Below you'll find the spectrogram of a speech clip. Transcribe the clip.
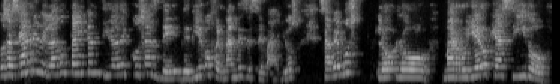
O sea, se ha revelado tal cantidad de cosas de, Diego Fernández de Ceballos. Sabemos lo, lo, marrullero que ha sido,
